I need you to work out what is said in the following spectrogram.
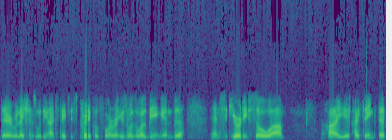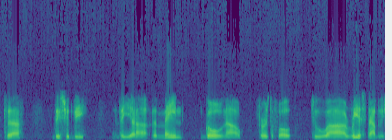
their relations with the United States is critical for Israel's well-being and uh, and security. So uh, I I think that uh, this should be the uh, the main goal now. First of all, to uh, reestablish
